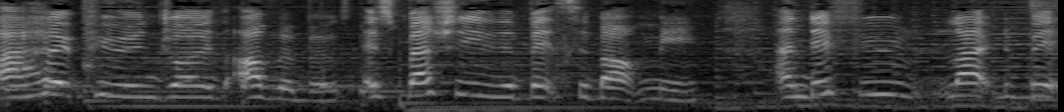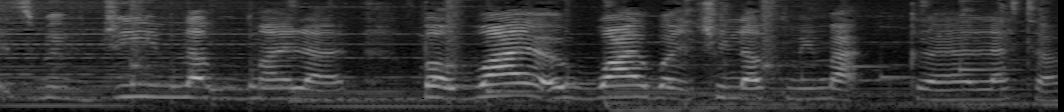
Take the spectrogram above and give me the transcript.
I hope you enjoyed other books, especially the bits about me. And if you like the bits with Jeanne Love of My Life, but why oh why won't she love me back letter?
